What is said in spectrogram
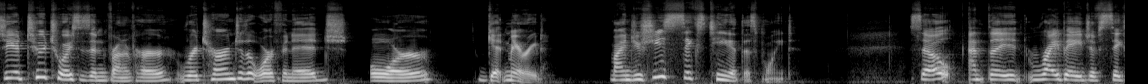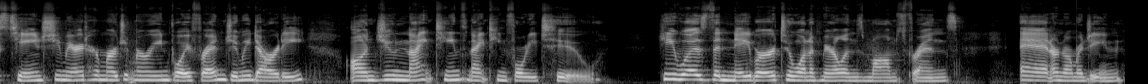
She had two choices in front of her return to the orphanage or get married. Mind you, she's 16 at this point. So, at the ripe age of 16, she married her merchant marine boyfriend, Jimmy Dougherty, on June 19th, 1942. He was the neighbor to one of Marilyn's mom's friends, and or Norma Jean.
